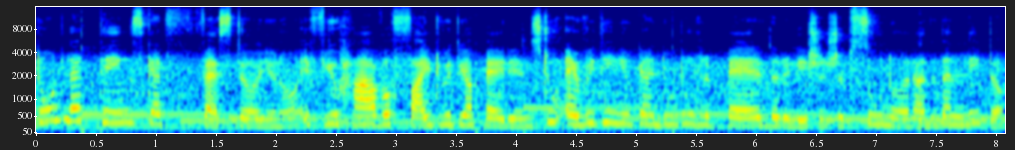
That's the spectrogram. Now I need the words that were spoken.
don't let things get fester you know. If you have a fight with your parents do everything you can do to repair the relationship sooner rather than later.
